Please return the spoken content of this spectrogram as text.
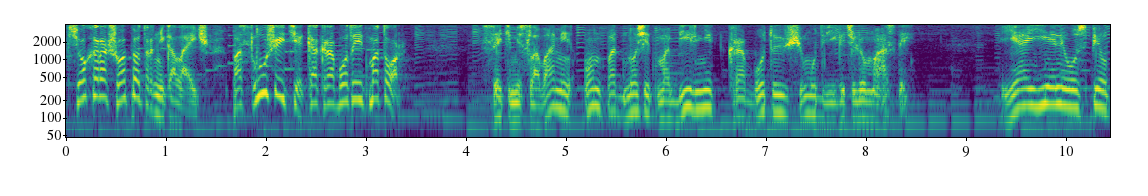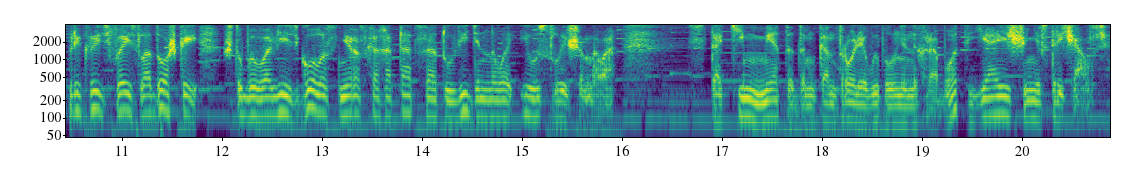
Все хорошо, Петр Николаевич. Послушайте, как работает мотор». С этими словами он подносит мобильник к работающему двигателю Мазды. Я еле успел прикрыть фейс ладошкой, чтобы во весь голос не расхохотаться от увиденного и услышанного. С таким методом контроля выполненных работ я еще не встречался.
